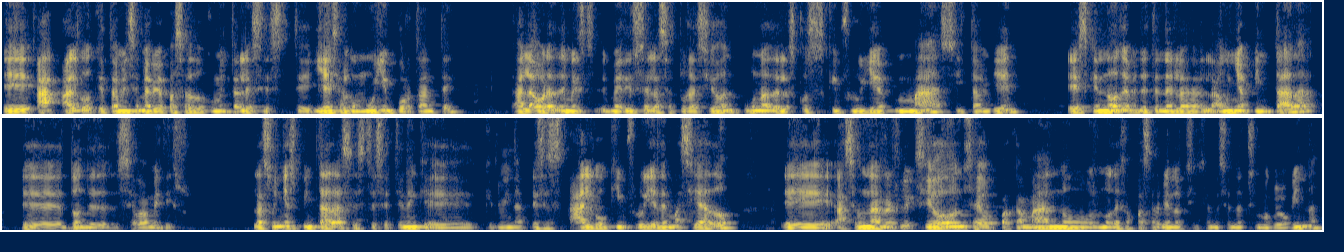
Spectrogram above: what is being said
Eh, ah, algo que también se me había pasado comentarles, este, y es algo muy importante, a la hora de medirse la saturación, una de las cosas que influye más y también es que no deben de tener la, uña pintada eh, donde se va a medir. Las uñas pintadas este, se tienen que, que eliminar. Eso es algo que influye demasiado eh, hace una reflexión, se opaca más, no, deja pasar bien la oxigenación de oximoglobina.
